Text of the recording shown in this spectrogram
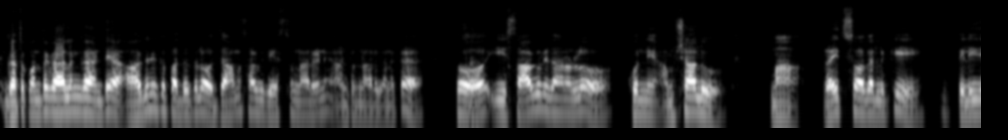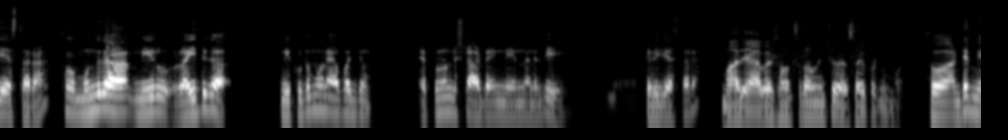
గత కొంతకాలంగా అంటే ఆధునిక పద్ధతిలో జామ సాగు చేస్తున్నారని అంటున్నారు కనుక సో ఈ సాగు విధానంలో కొన్ని అంశాలు మా రైతు సోదరులకి తెలియజేస్తారా? సో ముందుగా మీరు రైతుగా మీ కుటుంబ నేపథ్యం ఎక్కడి నుండి స్టార్ట్ అయింది ఏందనేది తెలియజేస్తారా? మాది యాభై సంవత్సరాల నుంచి వ్యవసాయ కుటుంబం. సో అంటే మీ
